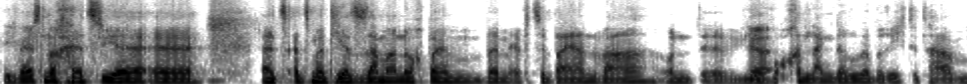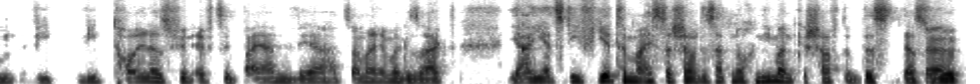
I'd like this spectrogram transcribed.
Ich weiß noch, als wir, äh, als, als Matthias Sammer noch beim, beim FC Bayern war und äh, wir ja. wochenlang darüber berichtet haben, wie, wie toll das für den FC Bayern wäre, hat Sammer immer gesagt, ja, jetzt die vierte Meisterschaft, das hat noch niemand geschafft. Und das, das, ja. wirkt,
